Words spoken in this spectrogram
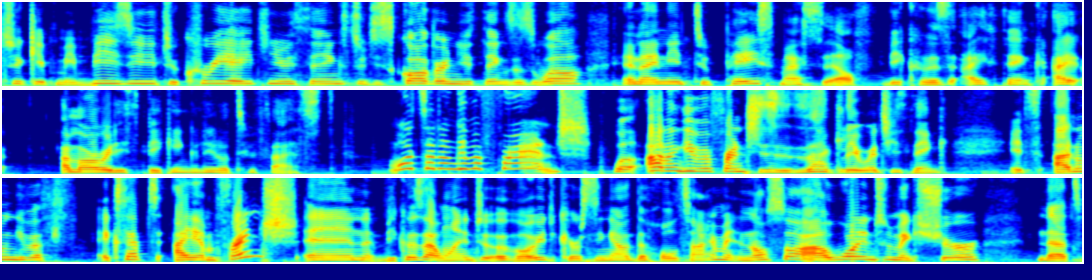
to keep me busy, to create new things, to discover new things as well. And I need to pace myself because I think I I'm already speaking a little too fast. What's I don't give a French? Well, I don't give a French is exactly what you think. It's I don't give a f- except I am French and because I wanted to avoid cursing out the whole time and also I wanted to make sure that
